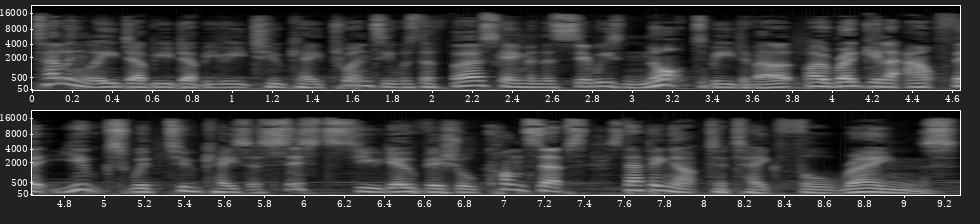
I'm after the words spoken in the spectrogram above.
Tellingly, WWE 2K20 was the first game in the series not to be developed by regular outfit Yuke's, with 2K's assist studio Visual Concepts stepping up to take full reins.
